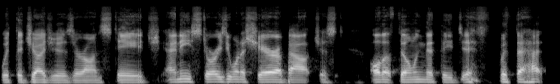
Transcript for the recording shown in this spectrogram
with the judges or on stage. Any stories you want to share about just all the filming that they did with that?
